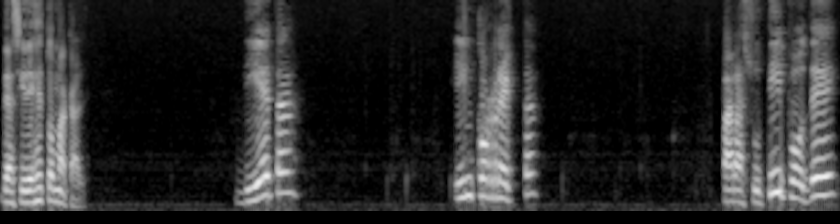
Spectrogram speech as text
de acidez estomacal. Dieta incorrecta para su tipo de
